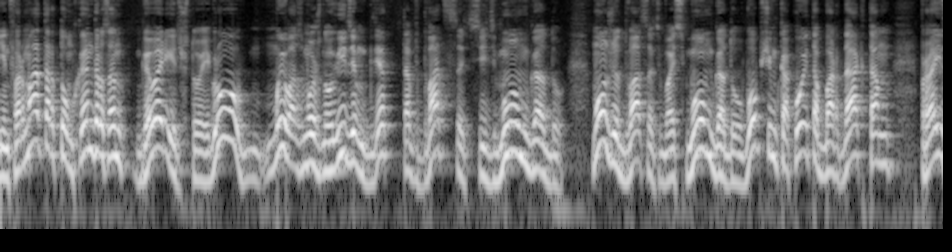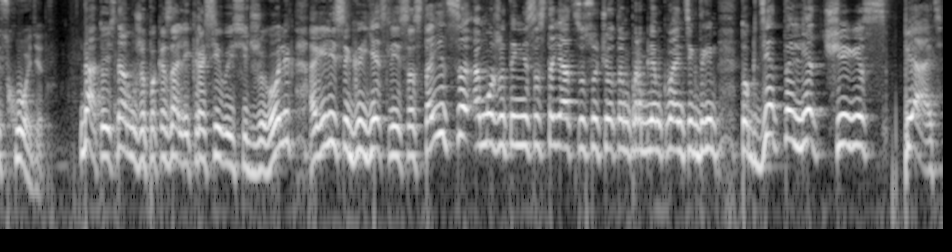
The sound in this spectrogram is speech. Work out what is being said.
Информатор Том Хендерсон говорит, что игру мы, возможно, увидим где-то в 27 году. Может, в 28 году. В общем, какой-то бардак там происходит. Да, то есть нам уже показали красивый CG-ролик, а релиз игры, если и состоится, а может и не состояться с учетом проблем Quantic Dream, то где-то лет через 5.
